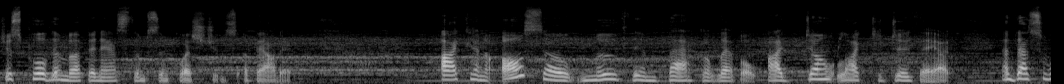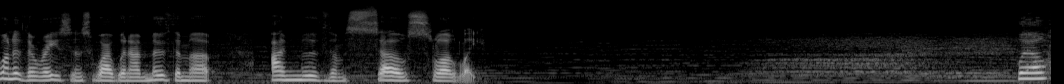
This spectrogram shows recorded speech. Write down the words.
Just pull them up and ask them some questions about it. I can also move them back a level. I don't like to do that. And that's one of the reasons why when I move them up, I move them so slowly. Well,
